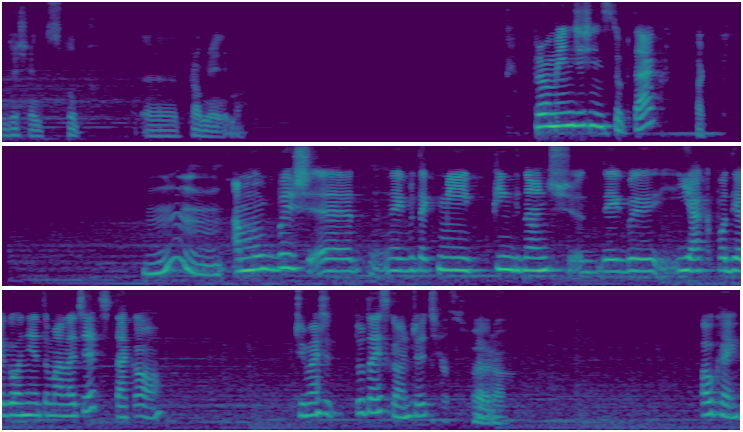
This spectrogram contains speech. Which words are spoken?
e, 10 stóp e, promień ma. Promień 10 stóp, tak? Tak, Mm, a mógłbyś e, jakby tak mi pingnąć, e, jakby jak po diagonie to ma lecieć? Tak, o. Czyli ma się tutaj skończyć. sfera. Okej,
